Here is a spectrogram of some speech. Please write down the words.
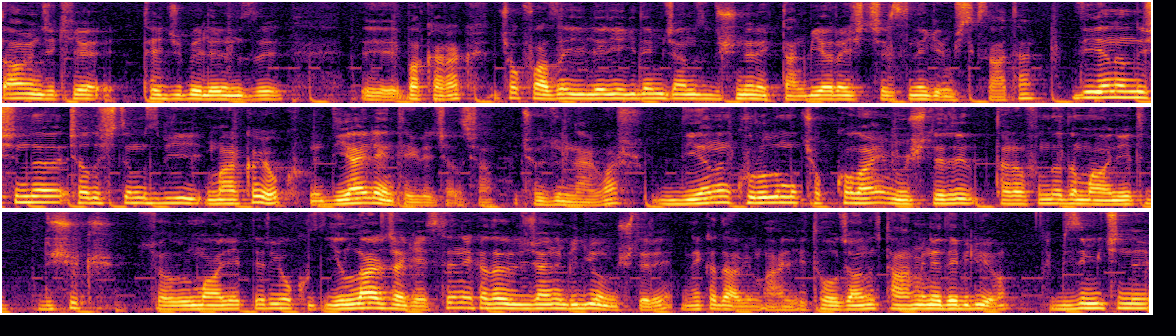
daha önceki tecrübelerimizi e, bakarak çok fazla ileriye gidemeyeceğimizi düşünerekten bir arayış içerisine girmiştik zaten. DIA'nın dışında çalıştığımız bir marka yok. DIA ile entegre çalışan çözümler var. DIA'nın kurulumu çok kolay, müşteri tarafında da maliyeti düşük. Server maliyetleri yok. Yıllarca geçse ne kadar ödeyeceğini biliyor müşteri. Ne kadar bir maliyeti olacağını tahmin edebiliyor. Bizim için de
